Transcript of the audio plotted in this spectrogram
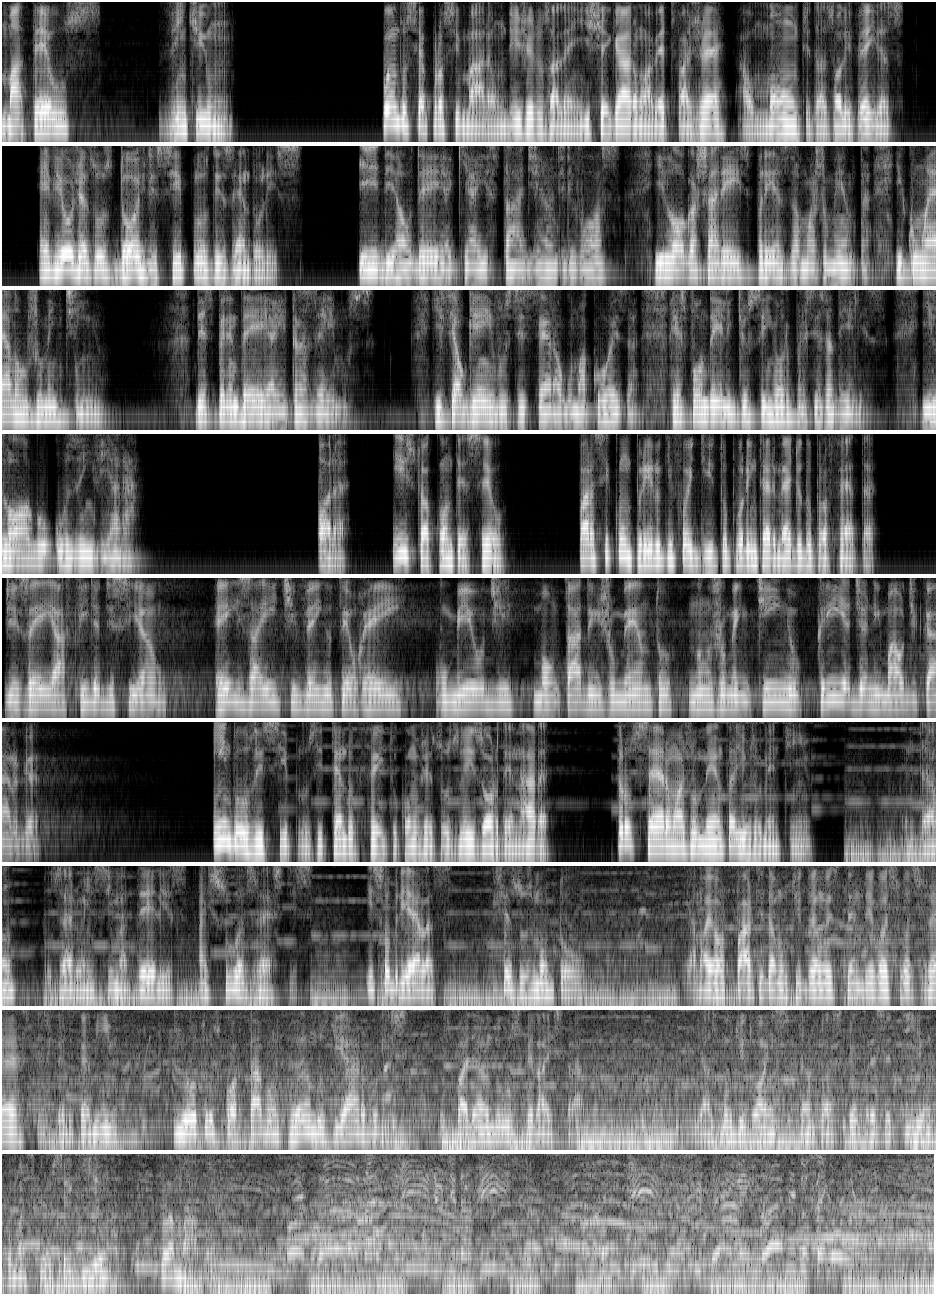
Mateus 21 Quando se aproximaram de Jerusalém e chegaram a Betfagé, ao Monte das Oliveiras, enviou Jesus dois discípulos, dizendo-lhes: Ide à aldeia que aí está diante de vós, e logo achareis presa uma jumenta, e com ela um jumentinho. Desprendei-a e trazei-mos. E se alguém vos disser alguma coisa, respondei-lhe que o Senhor precisa deles, e logo os enviará. Ora, isto aconteceu para se cumprir o que foi dito por intermédio do profeta. Dizei à filha de Sião: Eis aí te vem o teu rei, humilde, montado em jumento, num jumentinho, cria de animal de carga. Indo os discípulos e tendo feito como Jesus lhes ordenara, trouxeram a jumenta e o jumentinho. Então puseram em cima deles as suas vestes, e sobre elas Jesus montou. E a maior parte da multidão estendeu as suas vestes pelo caminho, e outros cortavam ramos de árvores espalhando-os pela estrada. E as multidões, tanto as que o precediam como as que o seguiam, clamavam: Hosana ao filho de Davi! Bendito o que vem em nome do Senhor!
